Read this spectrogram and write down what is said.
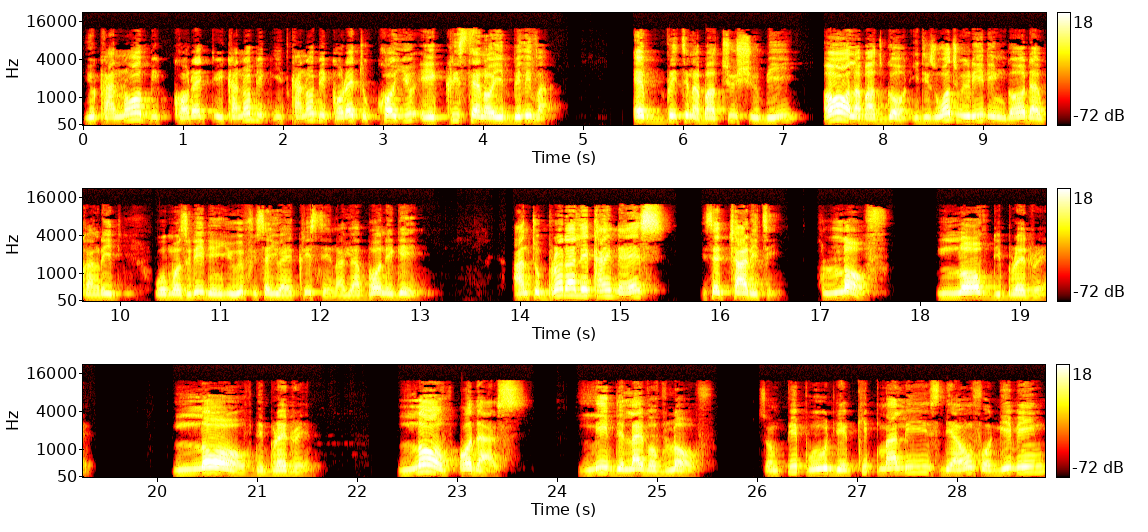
you cannot be correct. You cannot be. It cannot be correct to call you a Christian or a believer. Everything about you should be all about God. It is what we read in God that we can read. We must read in you if you say you are a Christian and you are born again. And to brotherly kindness, he said charity, love, love the brethren, love the brethren, love others, live the life of love. Some people they keep malice, they are unforgiving,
